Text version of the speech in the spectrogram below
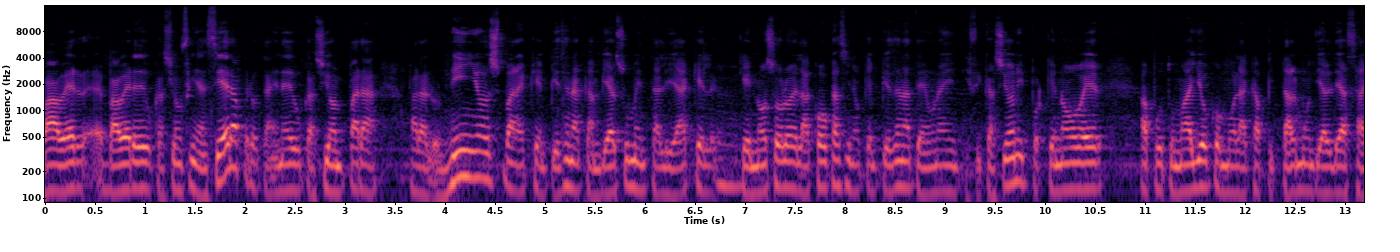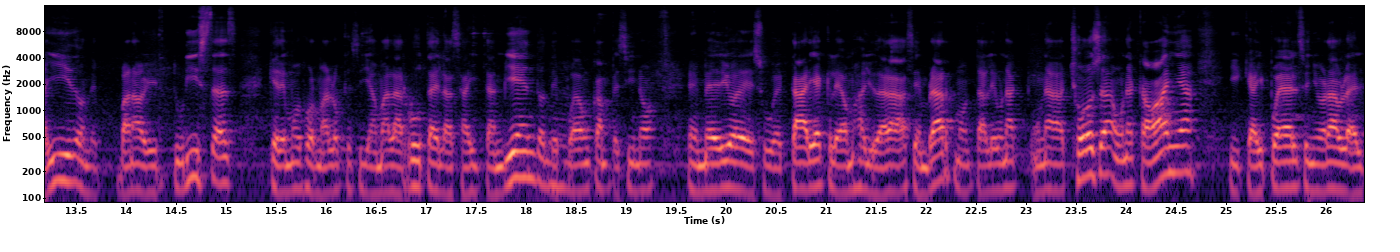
Va a haber, va a haber educación financiera, pero también educación para para los niños, para que empiecen a cambiar su mentalidad, que, que no solo de la coca, sino que empiecen a tener una identificación y por qué no ver a Putumayo como la capital mundial de azaí, donde van a vivir turistas. Queremos formar lo que se llama la ruta del azaí también, donde pueda un campesino en medio de su hectárea que le vamos a ayudar a sembrar, montarle una, una choza, una cabaña y que ahí pueda el señor hablar,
